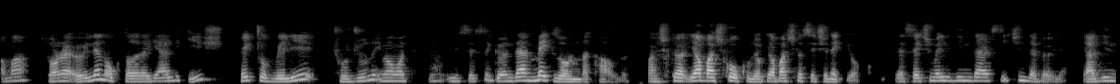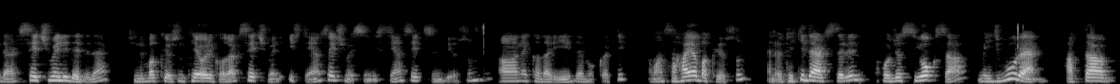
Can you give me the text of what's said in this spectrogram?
Ama sonra öyle noktalara geldi ki iş pek çok veli çocuğunu imam hatip lisesine göndermek zorunda kaldı. Başka ya başka okul yok ya başka seçenek yok. Ve seçmeli din dersi için de böyle. Ya din dersi seçmeli dediler. Şimdi bakıyorsun teorik olarak seçmeli. İsteyen seçmesin, isteyen seçsin diyorsun. Aa ne kadar iyi, demokratik. Ama sahaya bakıyorsun. Yani öteki derslerin hocası yoksa mecburen hatta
